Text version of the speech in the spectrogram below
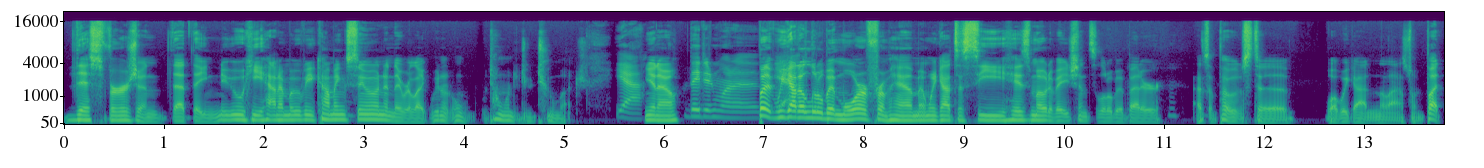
this version that they knew he had a movie coming soon, and they were like, "We don't we don't want to do too much," Yeah. you know. They didn't want to. But we got a little bit more from him, and we got to see his motivations a little bit better as opposed to what we got in the last one. But,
